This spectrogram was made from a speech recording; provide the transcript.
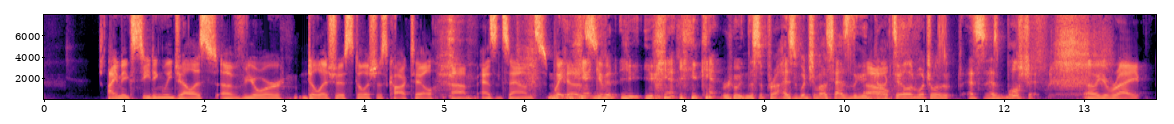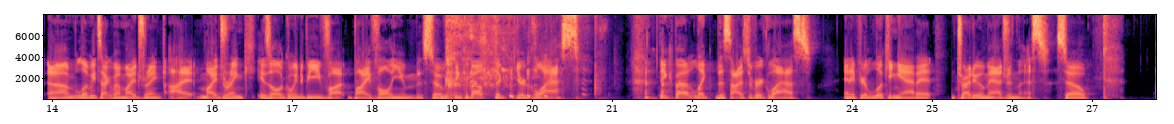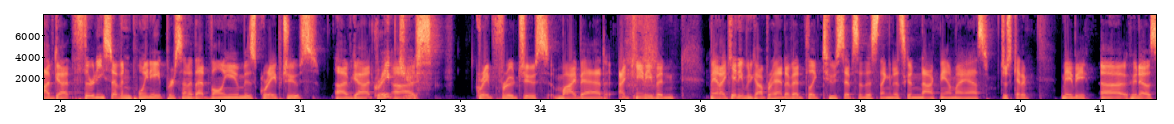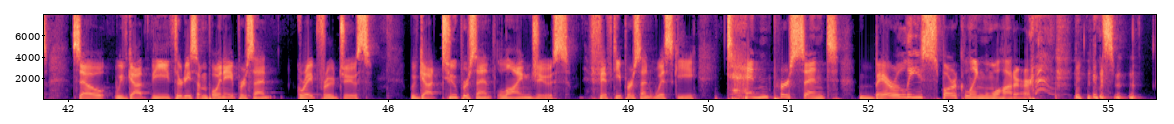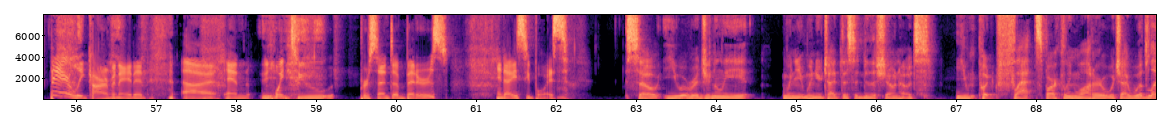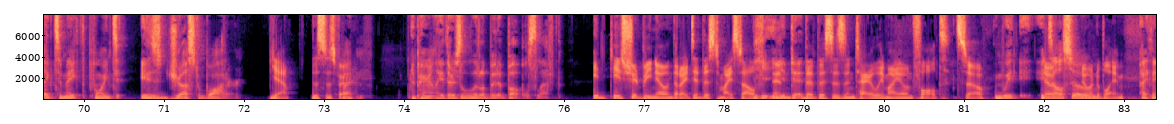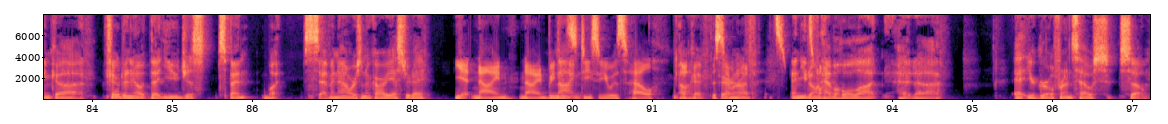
I'm exceedingly jealous of your delicious, delicious cocktail, um, as it sounds. Wait, you can't give it. You, you can't. You can't ruin the surprise. Which of us has the good Oh. cocktail and which was has, has bullshit? Oh, you're right. Um, let me talk about my drink. I my drink is all going to be vi- by volume. So think about the, your glass. think about like the size of your glass, and if you're looking at it, try to imagine this. So I've got 37.8 percent of that volume is grape juice. I've got Grape uh, juice. grapefruit juice. My bad. I can't even, man, I can't even comprehend. I've had like two sips of this thing and it's going to knock me on my ass. Just kidding. Maybe. Uh, who knows? So we've got the 37.8% grapefruit juice. We've got 2% lime juice, 50% whiskey, 10% barely sparkling water. barely carbonated, uh, and 0.2% of bitters and icy boys. So you originally, when you when you type this into the show notes, you put flat sparkling water, which I would like to make the point is just water. Yeah, this is fair. Apparently, there's a little bit of bubbles left. It, it should be known that I did this to myself you and did. that this is entirely my own fault. So We- It's no, also no one to blame. I think uh, fair to note that you just spent what seven hours in a car yesterday, Yet nine, nine because Nine. DC was hell. Okay, this fair time enough. It's, and you don't fine. have a whole lot at uh, at your girlfriend's house. So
